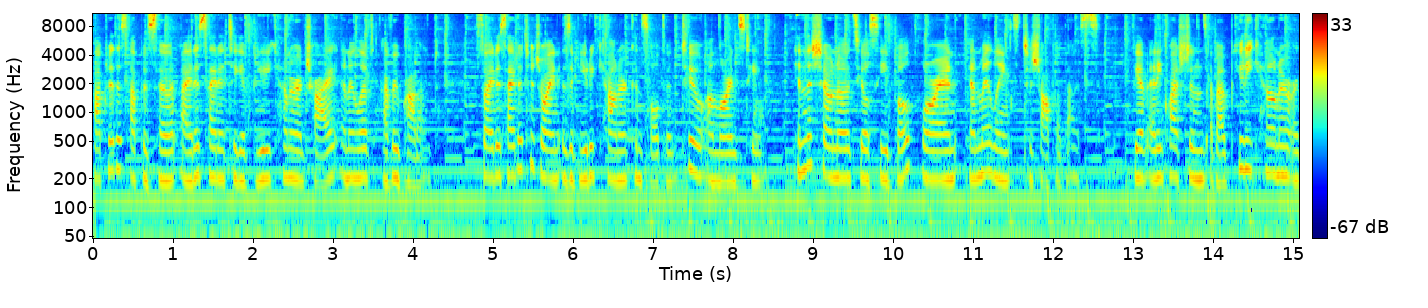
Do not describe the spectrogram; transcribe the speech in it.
After this episode, I decided to give Beautycounter a try and I loved every product. So I decided to join as a Beautycounter consultant too on Lauren's team. In the show notes, you'll see both Lauren and my links to shop with us. If you have any questions about Beautycounter or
